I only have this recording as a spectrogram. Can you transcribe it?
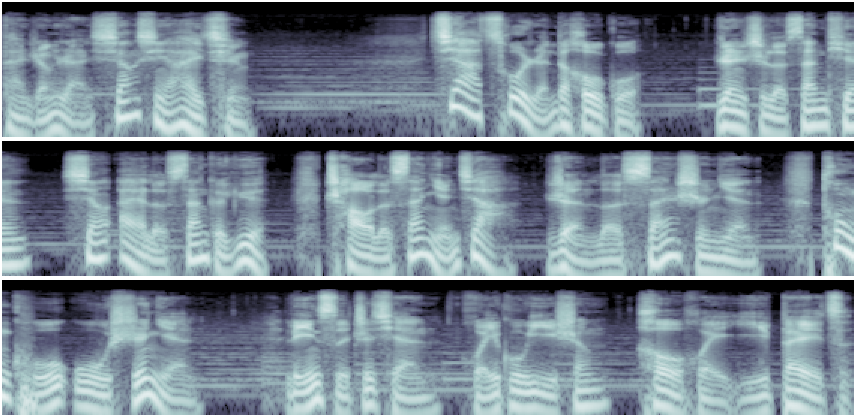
但仍然相信爱情。嫁错人的后果：认识了三天，相爱了三个月，吵了三年架，忍了三十年，痛苦五十年，临死之前回顾一生，后悔一辈子。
